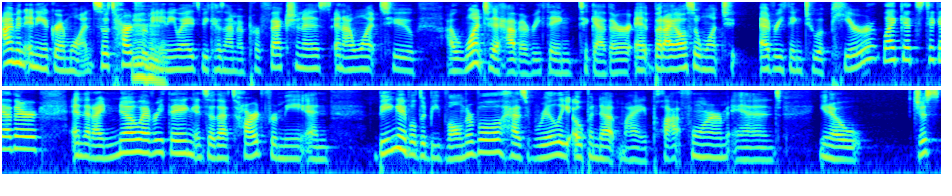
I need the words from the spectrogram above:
I'm an Enneagram 1. So it's hard for me anyways because I'm a perfectionist and I want to I want to have everything together, eh, but I also want to everything to appear like it's together and that I know everything and so that's hard for me and being able to be vulnerable has really opened up my platform and you know just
